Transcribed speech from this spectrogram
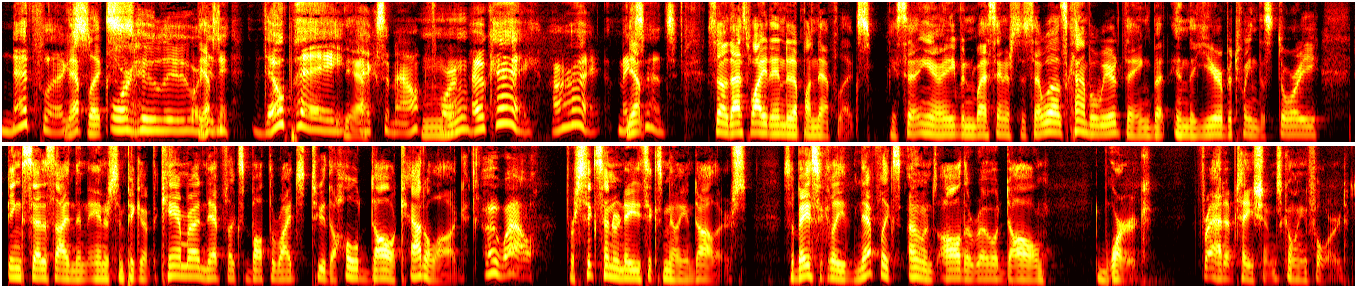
Netflix, Netflix. or Hulu or Yep. Disney, they'll pay Yeah. Mm-hmm. X amount for it. Okay, all right, makes Yep. sense. So that's why it ended up on Netflix. He said, you know, even Wes Anderson said, well, it's kind of a weird thing, but in the year between the story being set aside and then Anderson picking up the camera, Netflix bought the rights to the whole Dahl catalog Oh wow, for $686 million. So basically, Netflix owns all the Roald Dahl work for adaptations going forward.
